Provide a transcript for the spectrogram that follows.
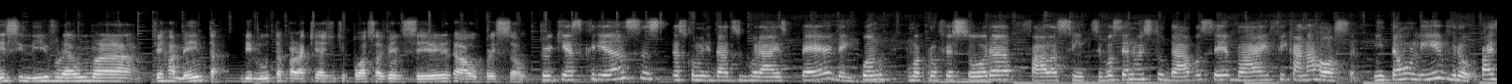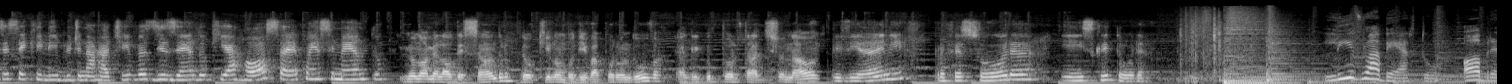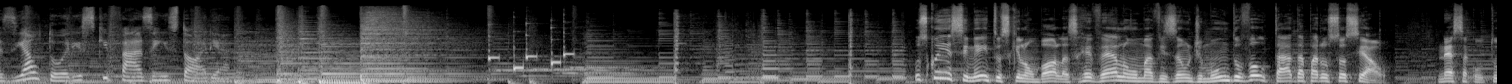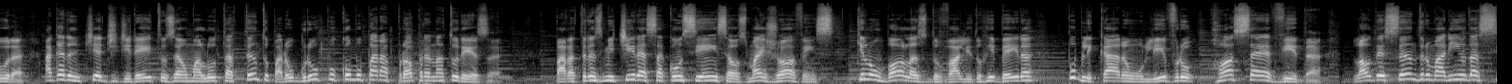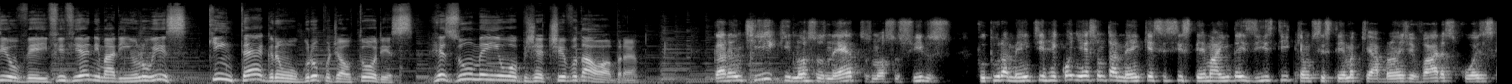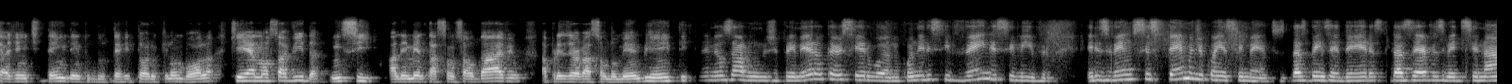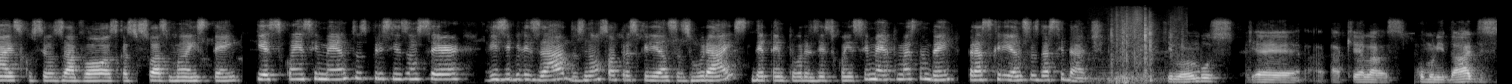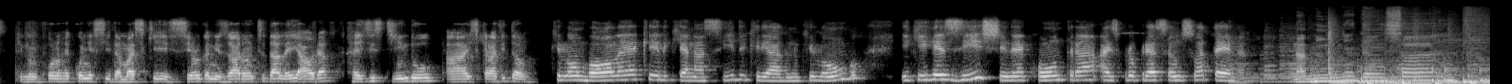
esse livro é uma ferramenta de luta para que a gente possa vencer a opressão. Porque as crianças das comunidades rurais perdem quando uma professora fala assim: se você não estudar, você vai ficar na roça. Então o livro faz esse equilíbrio de narrativas dizendo que a roça é conhecimento. Meu nome é Laudessandro, do Quilombo de Vaporunduva, agricultor tradicional. Viviane, professora e escritora. Livro aberto. Obras e autores que fazem história. Os conhecimentos quilombolas revelam uma visão de mundo voltada para o social. Nessa cultura, a garantia de direitos é uma luta tanto para o grupo como para a própria natureza. Para transmitir essa consciência aos mais jovens, quilombolas do Vale do Ribeira publicaram o livro Roça é Vida. Laudessandro Marinho da Silva e Viviane Marinho Luiz, que integram o grupo de autores, resumem o objetivo da obra garantir que nossos netos, nossos filhos, futuramente reconheçam também que esse sistema ainda existe, que é um sistema que abrange várias coisas que a gente tem dentro do território quilombola, que é a nossa vida em si, alimentação saudável, a preservação do meio ambiente. Né, meus alunos de primeiro ao terceiro ano, quando eles se veem nesse livro, eles veem um sistema de conhecimentos das benzedeiras, das ervas medicinais que os seus avós, que as suas mães têm, que esses conhecimentos precisam ser visibilizados não só para as crianças rurais, detentoras desse conhecimento, mas também para as crianças da cidade quilombos, é, aquelas comunidades que não foram reconhecidas, mas que se organizaram antes da Lei Áurea, resistindo à escravidão. Quilombola é aquele que é nascido e criado no quilombo e que resiste né, contra a expropriação de sua terra. Na minha dança,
